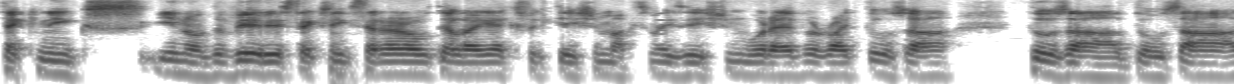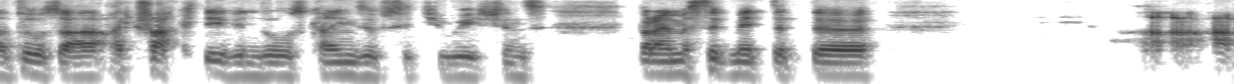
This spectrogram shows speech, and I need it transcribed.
techniques, you know, the various techniques that are out there like expectation maximization, whatever, right? Those are those are those are those are attractive in those kinds of situations. But I must admit that the uh,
